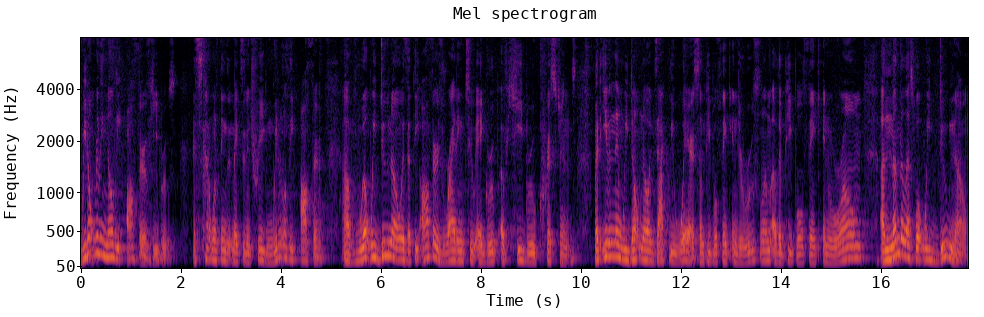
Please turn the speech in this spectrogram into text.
we don't really know the author of Hebrews. It's kind of one of the things that makes it intriguing. We don't know the author. Uh, what we do know is that the author is writing to a group of Hebrew Christians. But even then, we don't know exactly where. Some people think in Jerusalem, other people think in Rome. Uh, nonetheless, what we do know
